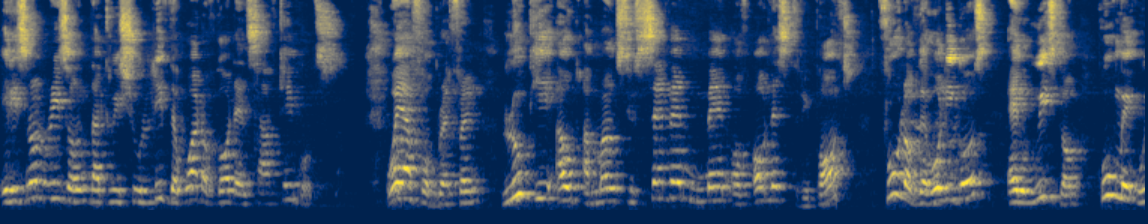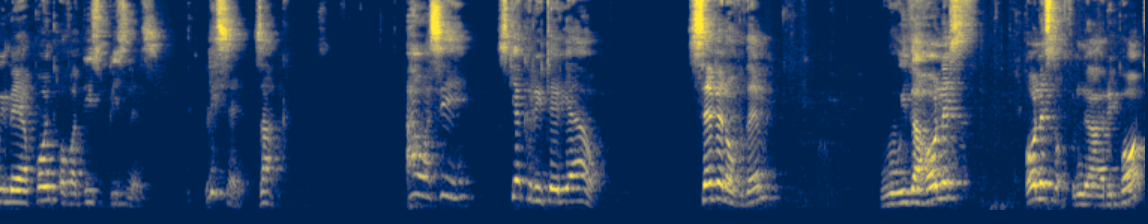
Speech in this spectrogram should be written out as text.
It is not reason that we should leave the word of God and serve tables. Wherefore, brethren, look ye out amongst you seven men of honest report, full of the Holy Ghost and wisdom, whom we may appoint over this business. Listen, Zach. Sikia criteria yao. Seven of them with a honest, honest uh, report,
